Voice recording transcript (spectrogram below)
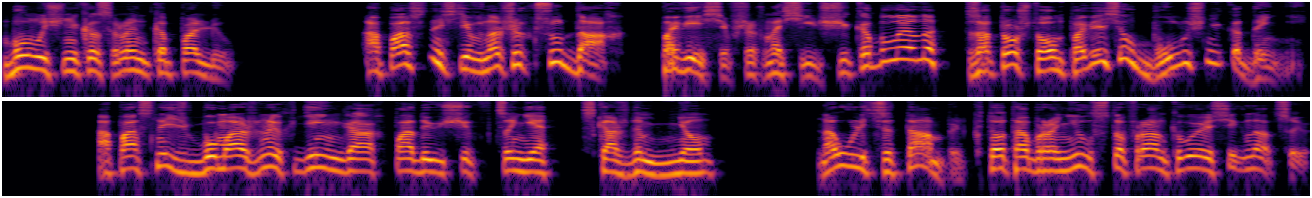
булочника с рынка Полю. Опасности в наших судах, повесивших носильщика Блена за то, что он повесил булочника Дени. Опасность в бумажных деньгах, падающих в цене с каждым днем. На улице Тампль кто-то обронил стофранковую ассигнацию,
